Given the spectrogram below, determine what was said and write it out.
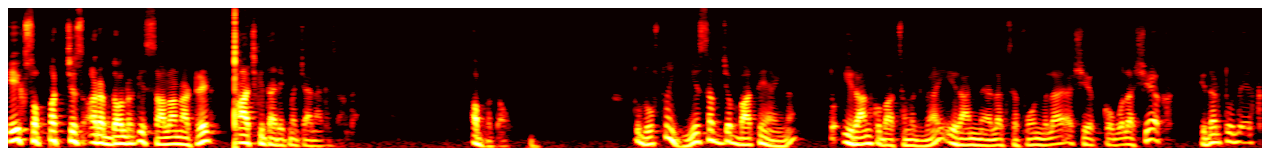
125 अरब डॉलर की सालाना ट्रेड आज की तारीख में चाइना के साथ है। अब बताओ। तो दोस्तों, ये सब जब बातें आई ना तो ईरान को बात समझ में आई। ईरान ने अलग से फ़ोन मिलाया। शेख को बोला, शेख, इधर तो देख,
